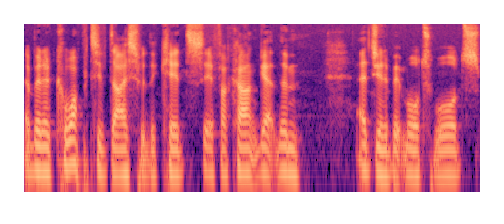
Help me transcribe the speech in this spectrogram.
a bit of cooperative dice with the kids, see if I can't get them edging a bit more towards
